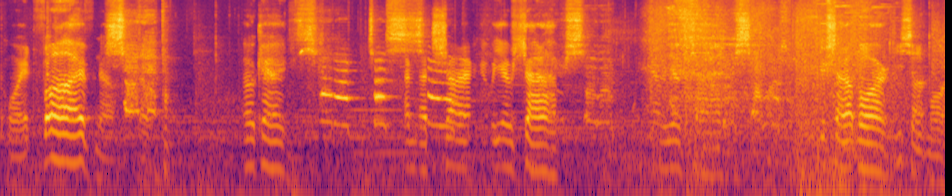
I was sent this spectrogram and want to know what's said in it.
Point five. No. Shut up. Okay. Shut up. Just. I'm not shut up. You shut up. Shut up. You shut up. Shut up. You shut up more. You shut up more.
